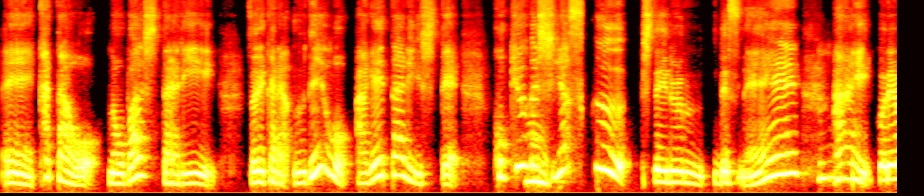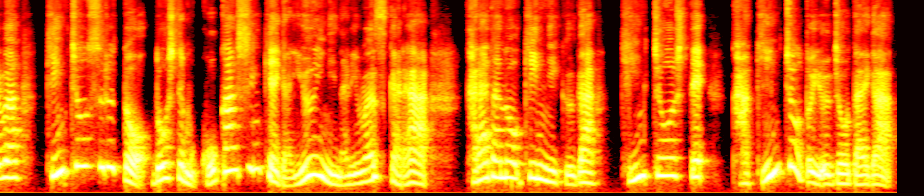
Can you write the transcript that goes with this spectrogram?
えー肩を伸ばしたり、それから腕を上げたりして、呼吸がしやすくしているんですね。は。い。これは緊張するとどうしても交感神経が優位になりますから、体の筋肉が緊張して過緊張という状態が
